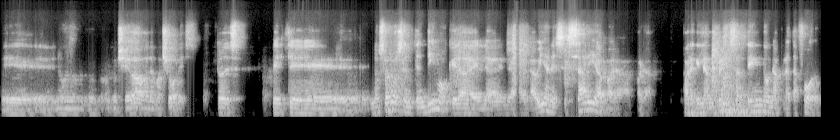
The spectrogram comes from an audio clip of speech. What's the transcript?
eh, no, no, no- llegaban a mayores. Entonces, este, nosotros entendimos que era la, vía necesaria para, para, para que la empresa tenga una plataforma,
